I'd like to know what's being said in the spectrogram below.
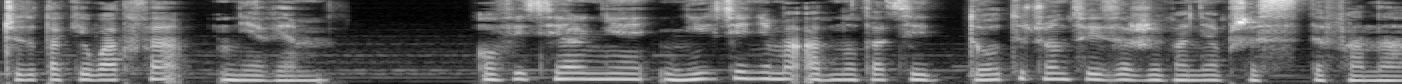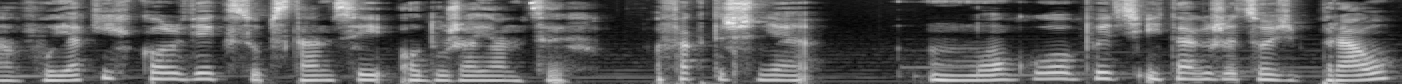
Czy to takie łatwe? Nie wiem. Oficjalnie nigdzie nie ma adnotacji dotyczącej zażywania przez Stefana w jakichkolwiek substancji odurzających. Faktycznie mogło być i tak, że coś brał,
